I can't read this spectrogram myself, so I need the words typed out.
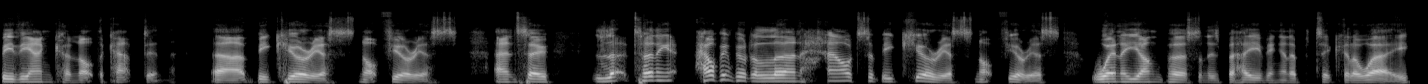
be the anchor, not the captain. Uh, be curious, not furious. And so, le- turning helping people to learn how to be curious, not furious, when a young person is behaving in a particular way,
